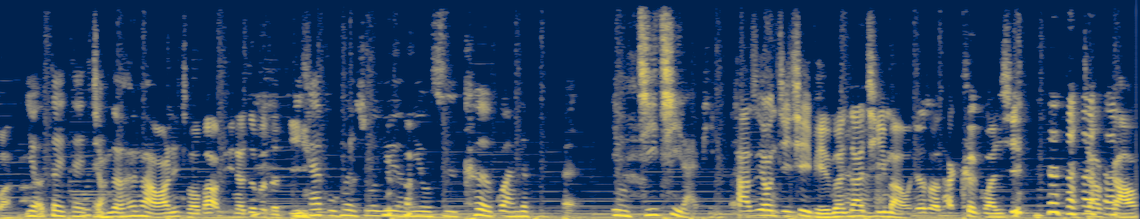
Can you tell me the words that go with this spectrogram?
观嘛。有对对。我讲的很好啊，你怎么把我评的这么的低？应该不会说 UMU 是客观的评分。用机器来评分，他是用机器评分，但起码我就说他客观性 比较高，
